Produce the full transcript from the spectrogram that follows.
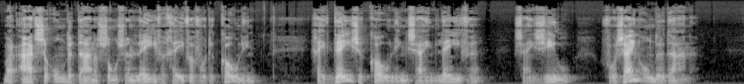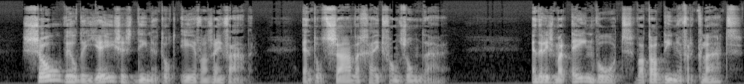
Waar aardse onderdanen soms hun leven geven voor de koning, geeft deze koning zijn leven, zijn ziel, voor zijn onderdanen. Zo wilde Jezus dienen tot eer van zijn Vader en tot zaligheid van zondaren. En er is maar één woord wat dat dienen verklaart:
